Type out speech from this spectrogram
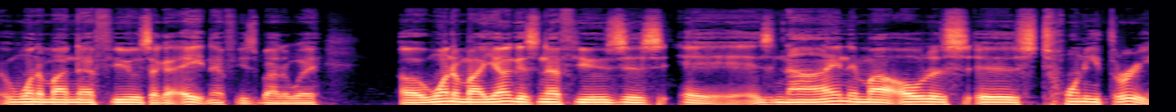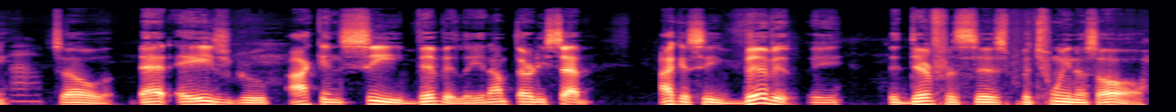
one of my nephews. I got eight nephews, by the way. Uh, one of my youngest nephews is is nine, and my oldest is 23. Wow. So that age group, I can see vividly, and I'm 37. I can see vividly the differences between us all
